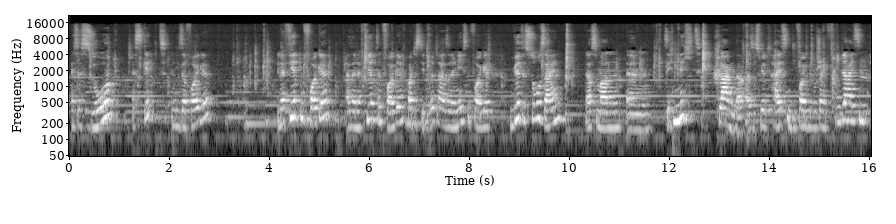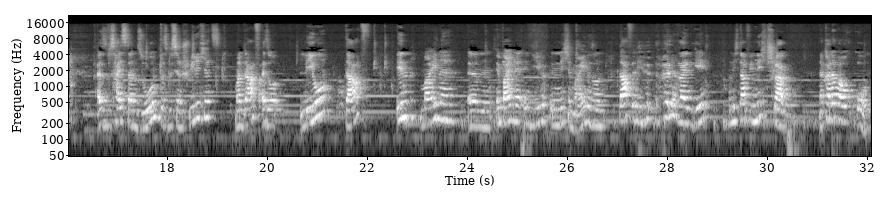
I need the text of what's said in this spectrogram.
Es ist so, es gibt in dieser Folge, in der vierten Folge, also in der vierten Folge, heute ist die dritte, also in der nächsten Folge, wird es so sein, dass man ähm, sich nicht schlagen darf. Also es wird heißen, die Folge wird wahrscheinlich Friede heißen. Also das heißt dann so, das ist ein bisschen schwierig jetzt. Man darf, also Leo darf in meine, ähm, in meine, in die, in, nicht in meine, sondern darf in die Hö Hölle reingehen und ich darf ihn nicht schlagen. Da kann aber auch, oh,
